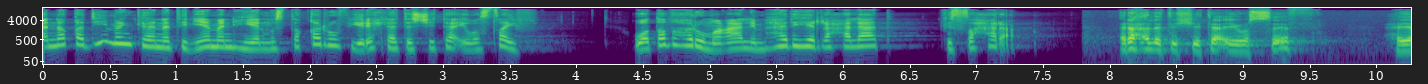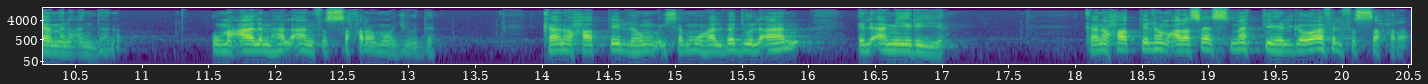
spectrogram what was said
أن قديما كانت اليمن هي المستقر في رحلة الشتاء والصيف وتظهر معالم هذه الرحلات في الصحراء. رحلة الشتاء والصيف هي من عندنا ومعالمها الآن في الصحراء موجودة. كانوا حاطين لهم يسموها البدو الآن الأميرية. كانوا حاطين لهم على أساس مته القوافل في الصحراء.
